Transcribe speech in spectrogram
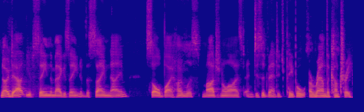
No doubt you've seen the magazine of the same name sold by homeless, marginalised, and disadvantaged people around the country.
